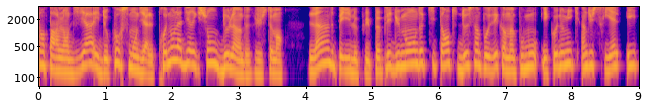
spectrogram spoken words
en parlant d'IA et de course mondiale, prenons la direction de l'Inde, justement. L'Inde, pays le plus peuplé du monde, qui tente de s'imposer comme un poumon économique, industriel et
